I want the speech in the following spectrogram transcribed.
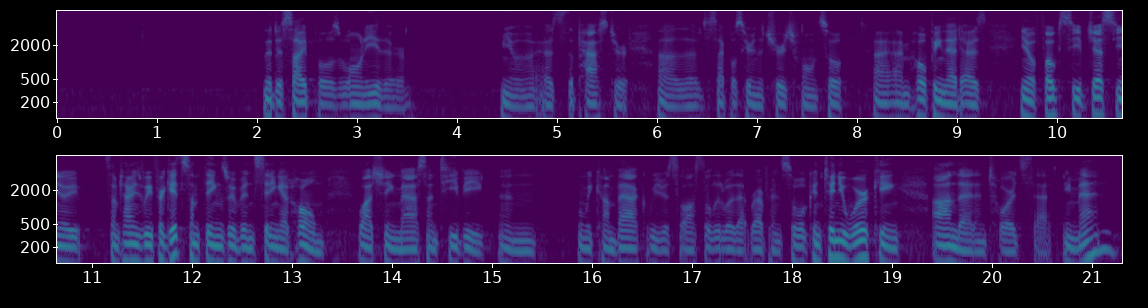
the disciples won't either. You know, as the pastor, uh, the disciples here in the church won't. So I'm hoping that as you know, folks see just you know, sometimes we forget some things we've been sitting at home watching mass on TV, and when we come back, we just lost a little bit of that reverence. So we'll continue working on that and towards that. Amen.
